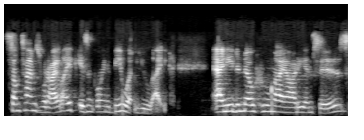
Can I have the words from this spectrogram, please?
sometimes what I like isn't going to be what you like. I need to know who my audience is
